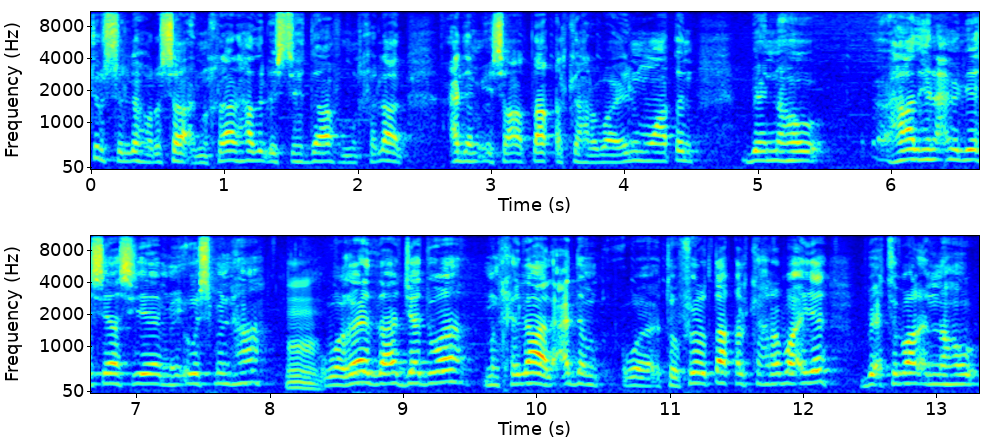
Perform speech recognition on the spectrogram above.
ترسل له رسائل من خلال هذا الاستهداف ومن خلال عدم ايصال الطاقه الكهربائية للمواطن بأنه هذه العملية السياسية ميؤوس منها مم. وغير ذات جدوى من خلال عدم توفير الطاقة الكهربائية باعتبار أنه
